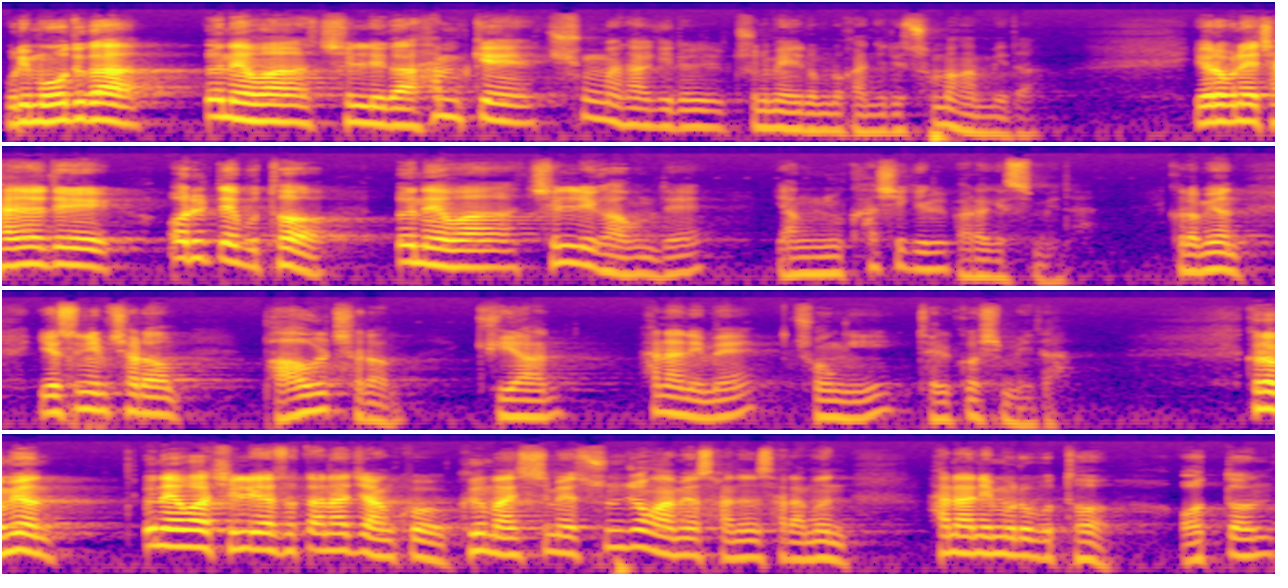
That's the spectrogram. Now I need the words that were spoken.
우리 모두가 은혜와 진리가 함께 충만하기를 주님의 이름으로 간절히 소망합니다. 여러분의 자녀들이 어릴 때부터 은혜와 진리 가운데 양육하시길 바라겠습니다. 그러면 예수님처럼 바울처럼 귀한 하나님의 종이 될 것입니다. 그러면 은혜와 진리에서 떠나지 않고 그 말씀에 순종하며 사는 사람은 하나님으로부터 어떤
